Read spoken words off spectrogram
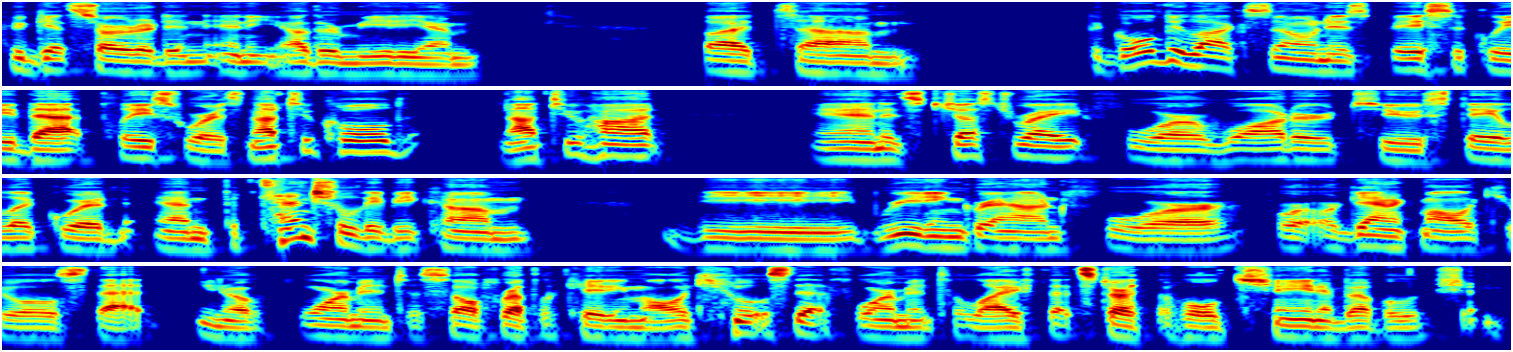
could get started in any other medium. But um, the Goldilocks zone is basically that place where it's not too cold, not too hot, and it's just right for water to stay liquid and potentially become the breeding ground for, for organic molecules that, you know, form into self-replicating molecules that form into life that start the whole chain of evolution.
